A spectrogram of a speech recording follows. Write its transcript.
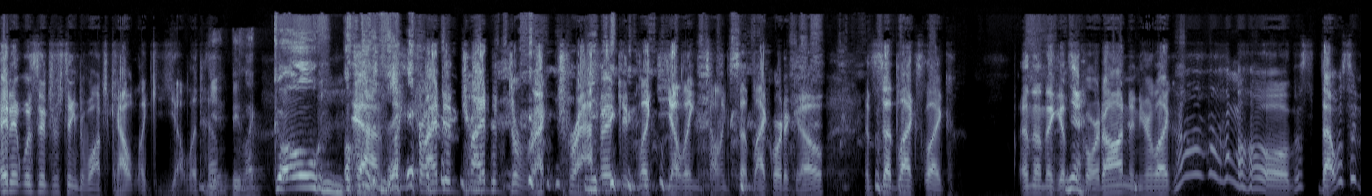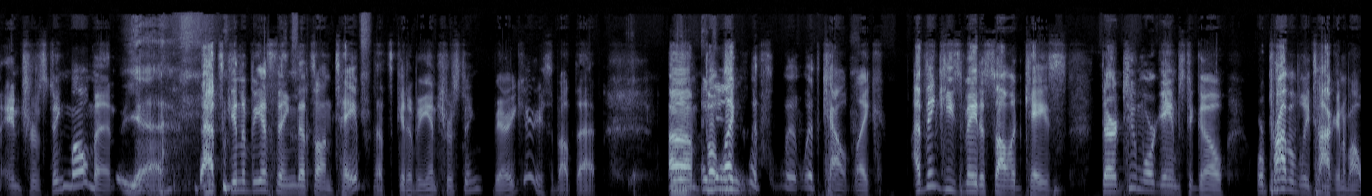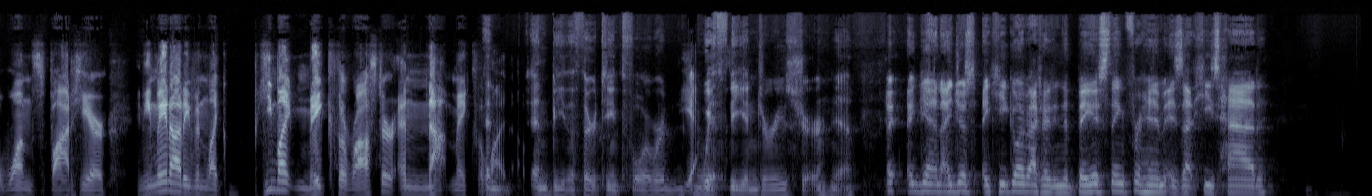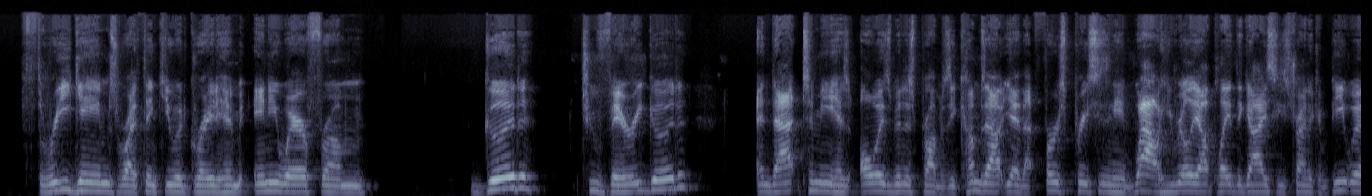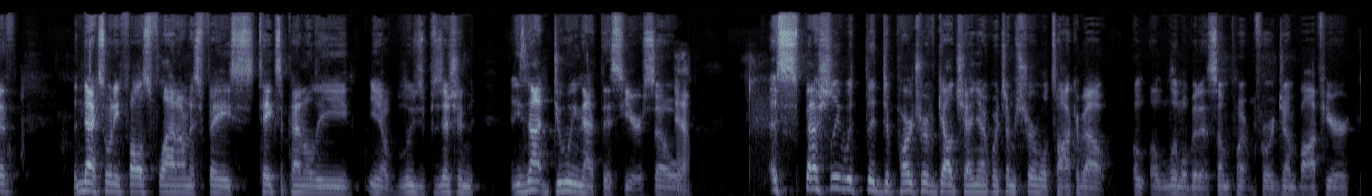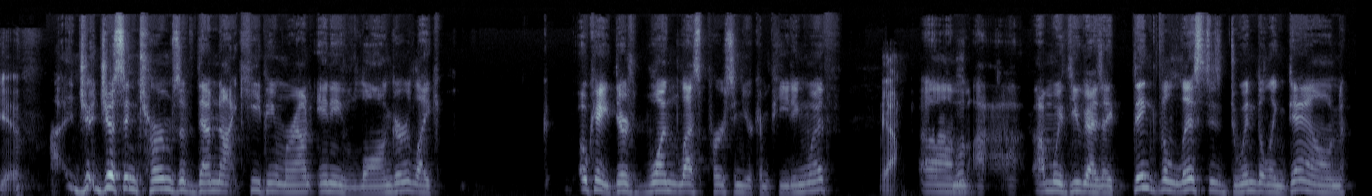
and it was interesting to watch Kaut like yell at him. You'd be like, go. Yeah, over like there." trying to trying to direct traffic and like yelling, telling Sedlak where to go, and Sedlak's like, and then they get Yeah. scored on, and you're like, oh, this that was an interesting moment. Yeah. That's gonna be a thing that's on tape. That's gonna be interesting. Very curious about that. Well, Um, but like with, with with Kaut, like I think he's made a solid case. There are two more games to go. We're probably talking about one spot here, and he may not even like. He might make the roster and not make the lineup. And, and be the 13th forward Yeah. with the injuries. Sure. Yeah. Again, I just I keep going back to it. I think the biggest thing for him is that he's had three games where I think you would grade him anywhere from good to very good. And that to me has always been his problem. Is he comes out, yeah, that first preseason game, wow, he really outplayed the guys he's trying to compete with. The next one, he falls flat on his face, takes a penalty, you know, loses position. And he's not doing that this year. So, Yeah. especially with the departure of Galchenyuk, which I'm sure we'll talk about a, a little bit at some point before we jump off here. Yeah. Uh, j- just in terms of them not keeping him around any longer, like, okay, there's one less person you're competing with. Yeah. Um, Well- I, I- I'm with you guys. I think the list is dwindling down.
